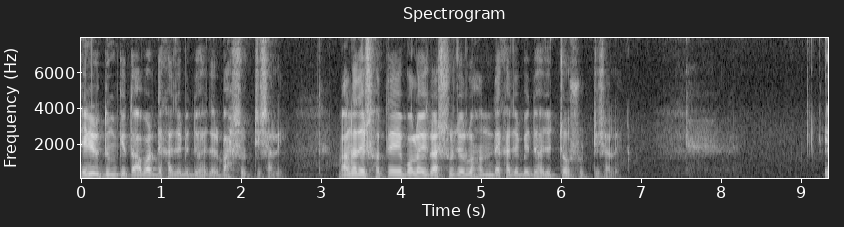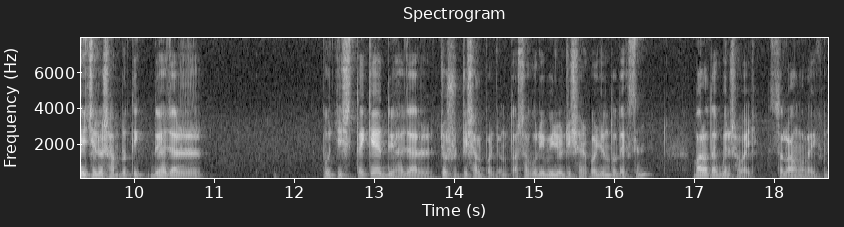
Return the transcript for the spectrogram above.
হেলির ধূমকেতু আবার দেখা যাবে দুই হাজার বাষট্টি সালে। বাংলাদেশ হতে বলয় গ্রাস সূর্যগ্রহণ দেখা যাবে দু হাজার চৌষট্টি সালে। এই ছিল সাম্প্রতিক দুই পঁচিশ থেকে দুই হাজার চৌষট্টি সাল পর্যন্ত। আশা করি ভিডিওটি শেষ পর্যন্ত দেখছেন। ভালো থাকবেন সবাই। আসসালামু আলাইকুম।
